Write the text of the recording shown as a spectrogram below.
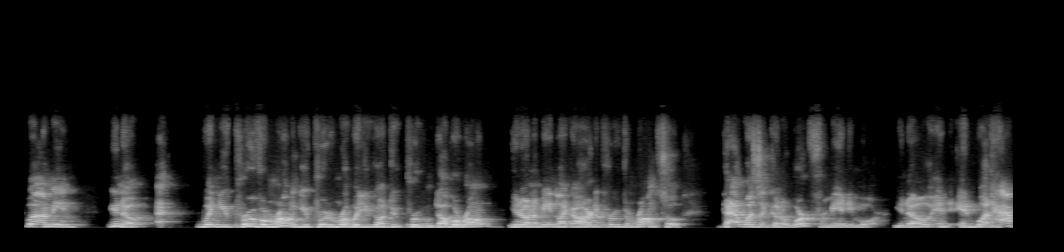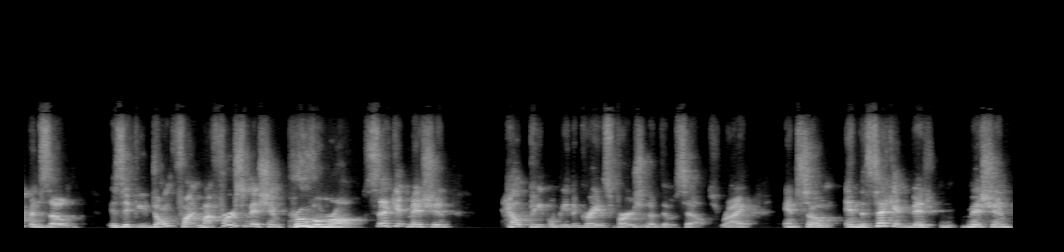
Well, I mean, you know, when you prove them wrong, you prove them wrong. What are you going to do? Prove them double wrong? You know what I mean? Like I already proved them wrong. So that wasn't going to work for me anymore, you know? And, and what happens though is if you don't find my first mission, prove them wrong. Second mission, help people be the greatest version of themselves, right? And so in the second mission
